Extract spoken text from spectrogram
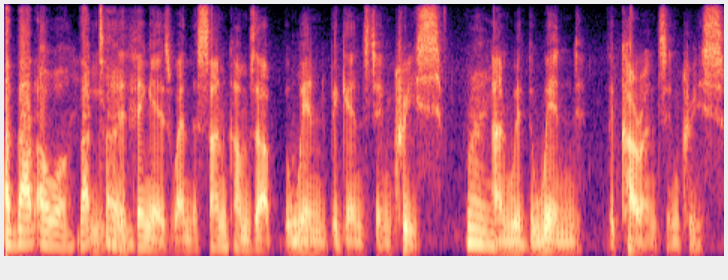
At that hour, that time. The thing is, when the sun comes up, the wind begins to increase. right. And with the wind, the currents increase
